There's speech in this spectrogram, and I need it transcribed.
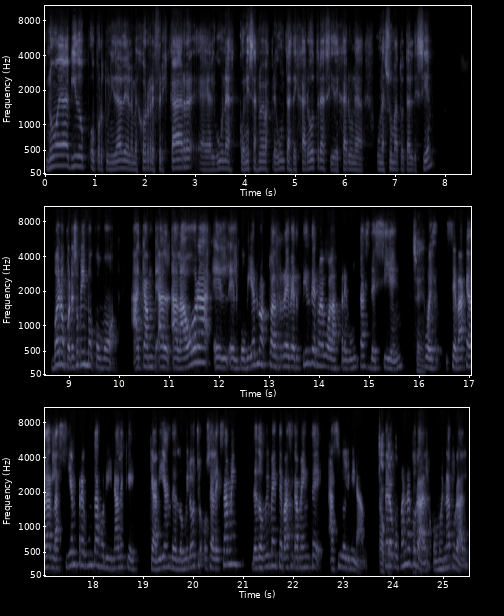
no ha habido oportunidad de a lo mejor refrescar eh, algunas con esas nuevas preguntas, dejar otras y dejar una, una suma total de 100? Bueno, por eso mismo, como a, la hora el, el, gobierno actual revertir de nuevo a las preguntas de 100, pues se va a quedar las 100 preguntas originales que, que habían desde el 2008, o sea, el examen de 2020 básicamente ha sido eliminado. Pero como es natural, como es natural,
